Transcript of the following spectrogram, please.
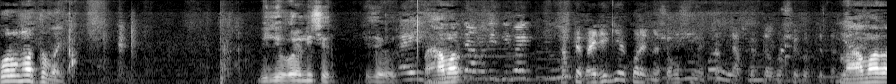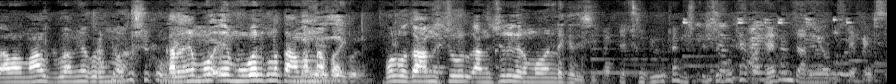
করুন না তো ভাই। ভিডিও করা নিষেধ এই জায়গায়। আমার আপনি বাইরে গিয়ে করেন না সমস্যা নেই আপনি আপনারটা অবশ্যই করতে পারেন না আমার আমার মালগুলো আমি ইয়ে না কারণ এই মো- মোবাইলগুলো তো আমার না ভাই বলব তো আমি চুর আমি চুরি করে মোবাইল রেখে দিছি আপনি ছবি উঠে নিশ্চয় ছবি উঠে পাঠিয়ে যে আমি অবস্থায় পাইছি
